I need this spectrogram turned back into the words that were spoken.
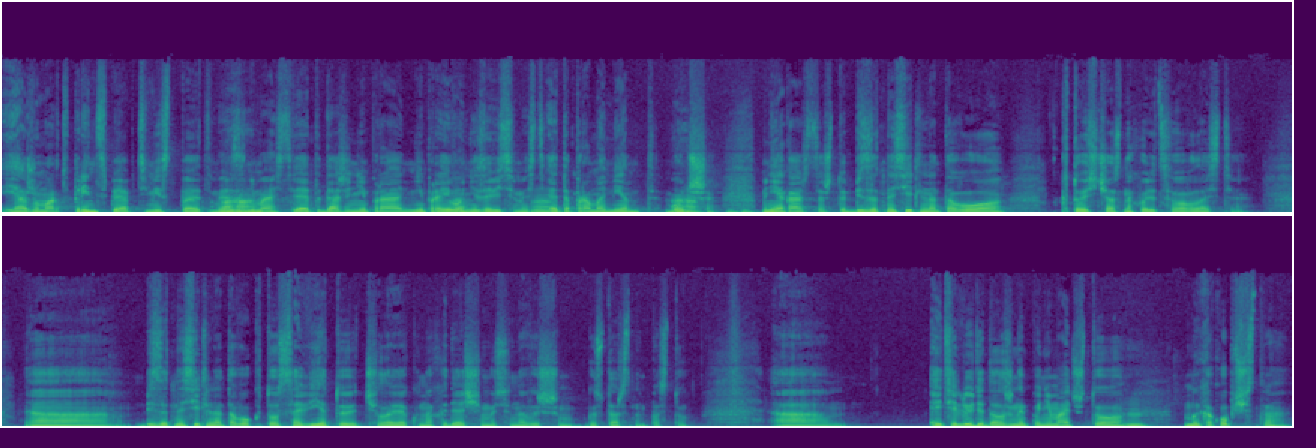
Я же, Март, в принципе, оптимист, поэтому я Ага. занимаюсь. Это даже не про, не про его Да? независимость, А. это про момент Ага. больше. Мне кажется, что безотносительно того, кто сейчас находится во власти, а, безотносительно того, кто советует человеку, находящемуся на высшем государственном посту, а, эти люди должны понимать, что мы как общество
